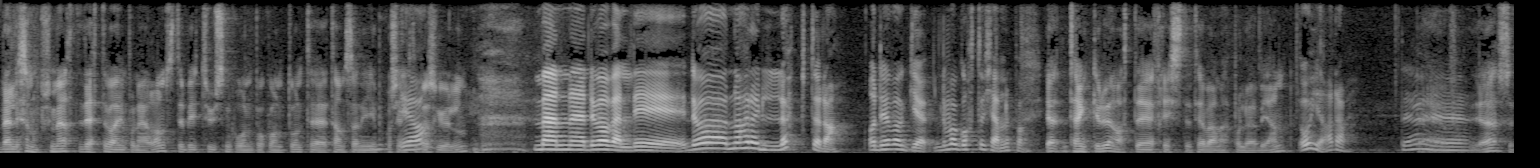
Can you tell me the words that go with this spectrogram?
veldig sånn oppsummert, dette var imponerende. Det blir 1000 kroner på kontoen til Tanzania-prosjektet Ja. på skolen. Men eh, det var veldig det var, Nå har jeg løpt det, da. Og det var gøy. Det var godt å kjenne på. Ja, tenker du at det frister til å være med på løpet igjen? Å ja da. Det, Ja, så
